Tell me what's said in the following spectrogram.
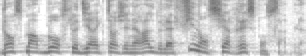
dans Smart Bourse, le directeur général de la financière responsable.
